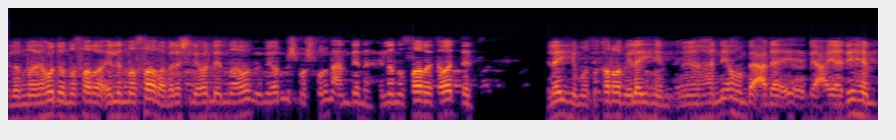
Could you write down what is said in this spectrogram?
إلى اليهود والنصارى إلى النصارى بلاش اليهود اليهود مش مشهورين عندنا. إلى النصارى يتودد إليهم وتقرب إليهم ويهنئهم بأعيادهم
